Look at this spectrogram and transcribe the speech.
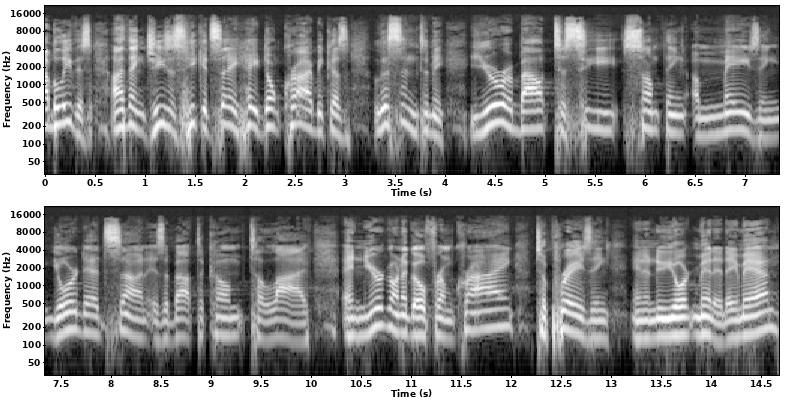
I believe this. I think Jesus, he could say, Hey, don't cry because listen to me. You're about to see something amazing. Your dead son is about to come to life, and you're going to go from crying to praising in a New York minute. Amen?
